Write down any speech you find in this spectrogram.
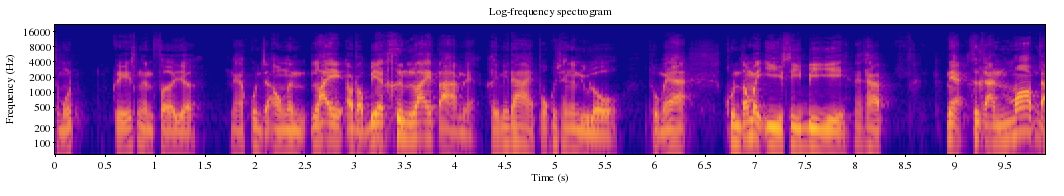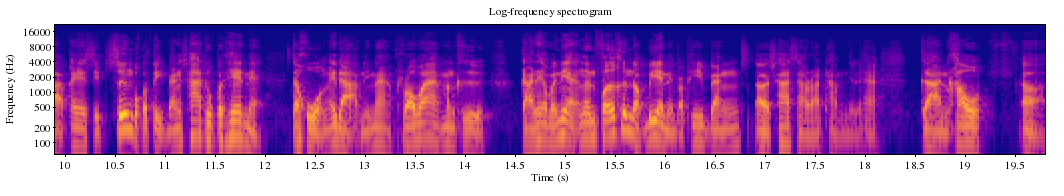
สมมติกรีซเงินเฟอ้อเยอะนะคุณจะเอาเงินไล่เอาดอกเบี้ยขึ้นไล่ตามเนี่ยเฮ้ยไม่ได้เพราะคุณใช้เงินยูโรถูกไหมฮะคุณต้องไป ECB นะครับเนี่ยคือการมอบดาบกายสิทธิ์ซึ่งปกติแบงก์ชาติทุกประเทศเนี่ยจะหวงไอ้ดาบนี้มาก เพราะว่ามันคือการที่เอาไว้เนี่ยเงินเฟอ้อขึ้นดอกเบี้ยเนี่ยแบบที่แบงก์ชาติสหรัฐทำเนี่ยนะฮะการเข้าเอ่อ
